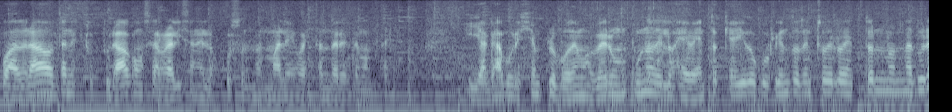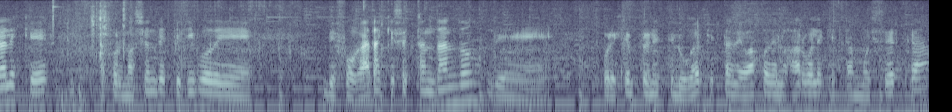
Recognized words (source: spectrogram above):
cuadrado, tan estructurado como se realizan en los cursos normales o estándares de montaña. Y acá, por ejemplo, podemos ver un- uno de los eventos que ha ido ocurriendo dentro de los entornos naturales, que es la formación de este tipo de, fogatas que se están dando. De, por ejemplo, en este lugar que está debajo de los árboles que están muy cerca,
